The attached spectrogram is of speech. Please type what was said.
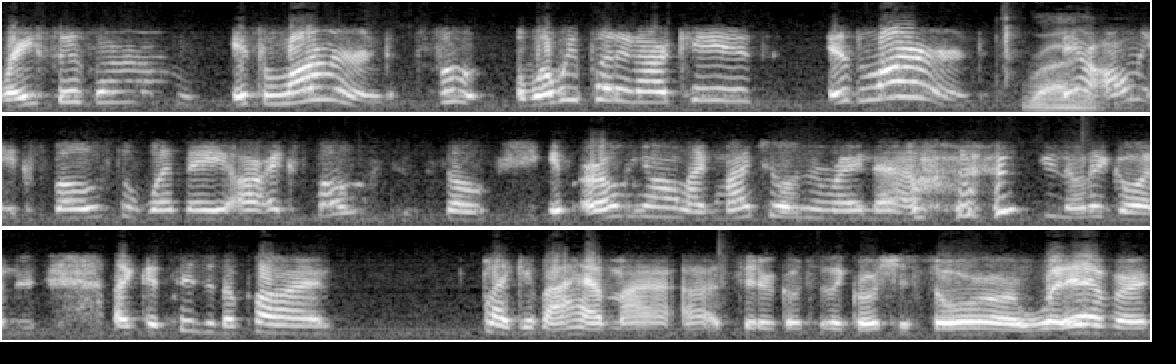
racism, it's learned. Food, what we put in our kids is learned. Right. They're only exposed to what they are exposed to. So if early on, like my children right now, you know, they're going to, like, contingent upon, like, if I have my uh, sitter go to the grocery store or whatever,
